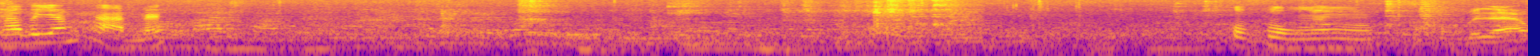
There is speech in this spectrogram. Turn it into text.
เราไปย่างถาดไหมกดส่งยังอะผมไปแล้ว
